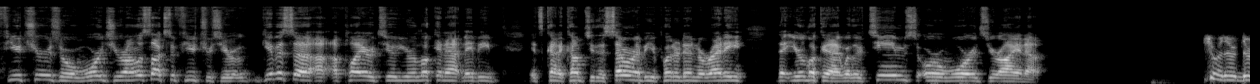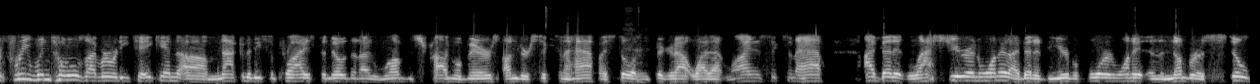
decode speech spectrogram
futures or awards you're on? Let's talk some futures here. Give us a, a player or two you're looking at. Maybe it's kind of come to you this summer. Maybe you put it in already that you're looking at, whether teams or awards you're eyeing up. Sure, there, there are three win totals I've already taken. Um, not going to be surprised to know that I love the Chicago Bears under six and a half. I still haven't figured out why that line is six and a half. I bet it last year and won it. I bet it the year before and won it, and the number is still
